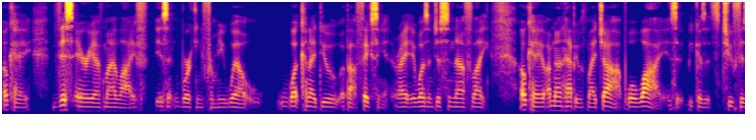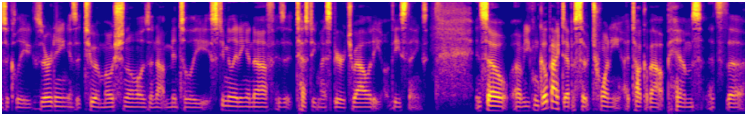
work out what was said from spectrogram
okay this area of my life isn't working for me well what can I do about fixing it, right? It wasn't just enough like, okay, I'm not happy with my job. Well, why? Is it because it's too physically exerting? Is it too emotional? Is it not mentally stimulating enough? Is it testing my spirituality? These things. And so um, you can go back to episode 20. I talk about PIMS. That's the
